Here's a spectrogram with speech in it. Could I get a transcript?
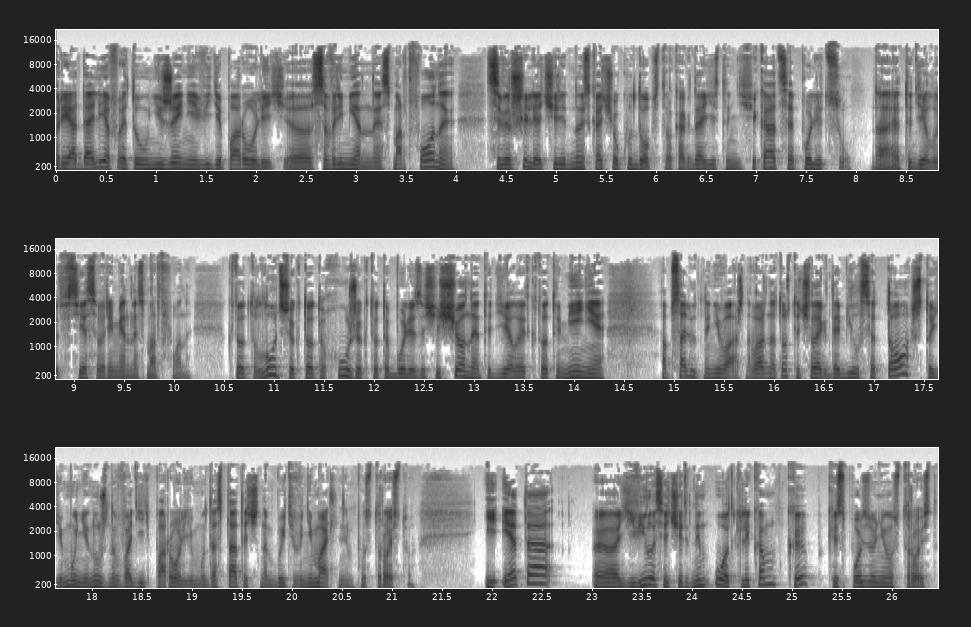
преодолев это унижение в виде паролей, э, современные смартфоны совершили очередной скачок удобства, когда есть идентификация по лицу. Да, это делают все современные смартфоны. Кто-то лучше, кто-то хуже, кто-то более защищенно это делает, кто-то менее абсолютно не важно. Важно то, что человек добился то, что ему не нужно вводить пароль, ему достаточно быть внимательным к устройству. И это э, явилось очередным откликом к, к использованию устройств.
